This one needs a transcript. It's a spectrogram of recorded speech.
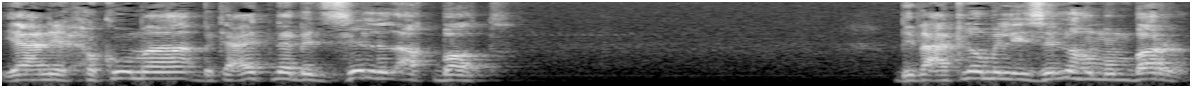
يعني الحكومة بتاعتنا بتذل الأقباط. بيبعت لهم اللي يذلهم من بره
